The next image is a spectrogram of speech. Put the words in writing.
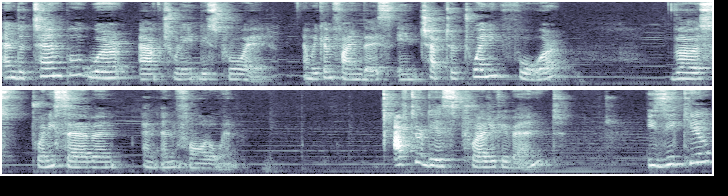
and the temple were actually destroyed. And we can find this in chapter 24, verse 27 and, and following. After this tragic event, Ezekiel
